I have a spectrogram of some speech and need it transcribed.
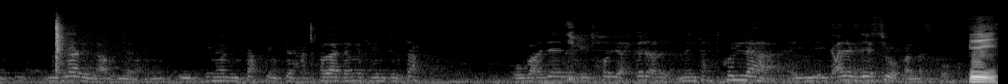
مثل- هذه يعني يدفنها من تحت يمكن حق ثلاثة متر ينزل تحت. وبعدين يدخل يحفر من تحت كلها. يجعلها زي السوق المسقوف إيه.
